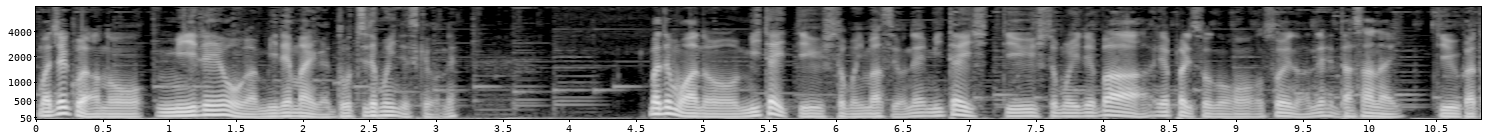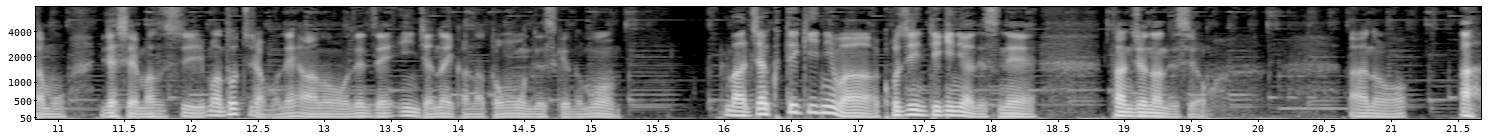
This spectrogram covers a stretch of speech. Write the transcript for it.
まあジャックはあの、見れようが見れまいがどっちでもいいんですけどね。まあでもあの、見たいっていう人もいますよね。見たいっていう人もいれば、やっぱりその、そういうのはね、出さないっていう方もいらっしゃいますし、まあどちらもね、あの、全然いいんじゃないかなと思うんですけども、まあ弱的には、個人的にはですね、単純なんですよ。あの、あ、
